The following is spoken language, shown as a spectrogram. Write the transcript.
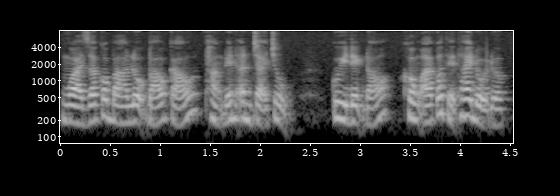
Ngoài ra có ba lộ báo cáo thẳng đến ân trại chủ, quy định đó không ai có thể thay đổi được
